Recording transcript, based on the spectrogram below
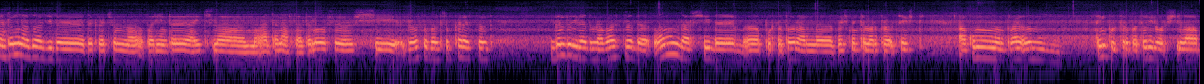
Ne aflăm în a doua zi de, de Crăciun, uh, părinte, aici la um, Antena Statelor uh, și vreau să vă întreb care sunt gândurile dumneavoastră de om, dar și de uh, purtător al uh, veșmintelor preoțești acum în, pra- în timpul sărbătorilor și la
